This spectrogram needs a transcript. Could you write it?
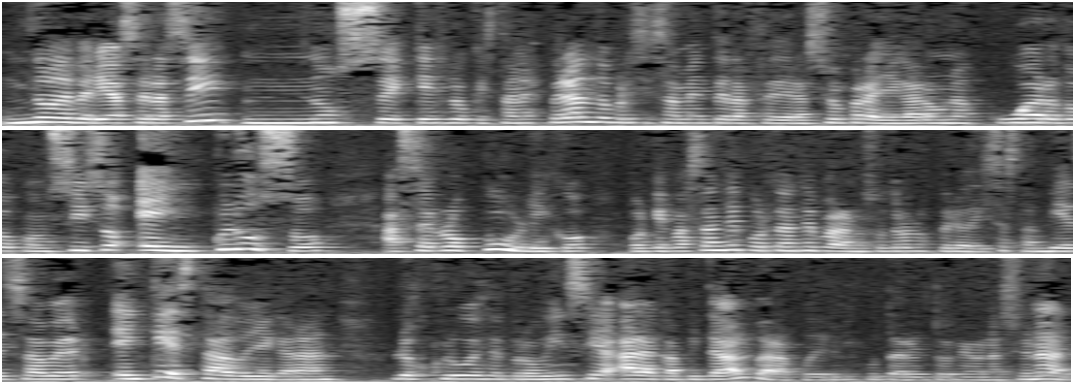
No debería ser así. No sé qué es lo que están esperando precisamente la federación para llegar a un acuerdo conciso e incluso hacerlo público, porque es bastante importante para nosotros los periodistas también saber en qué estado llegarán los clubes de provincia a la capital para poder disputar el torneo nacional.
